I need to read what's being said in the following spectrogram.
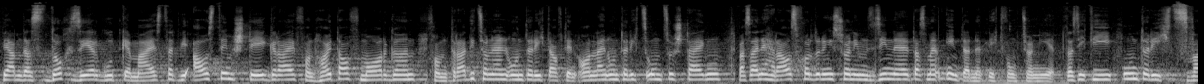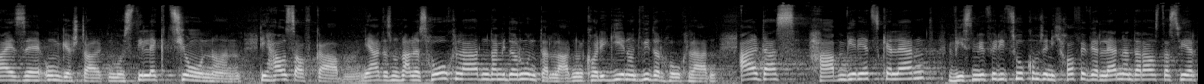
wir haben das doch sehr gut gemeistert, wie aus dem Stegreif von heute auf morgen vom traditionellen Unterricht auf den Online-Unterricht umzusteigen, was eine Herausforderung ist schon im Sinne dass mein Internet nicht funktioniert, dass ich die Unterrichtsweise umgestalten muss, die Lektionen, die Hausaufgaben, ja, das muss man alles hochladen, dann wieder runterladen und korrigieren und wieder hochladen. All das haben wir jetzt gelernt, wissen wir für die Zukunft und ich hoffe, wir lernen daraus, dass wir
